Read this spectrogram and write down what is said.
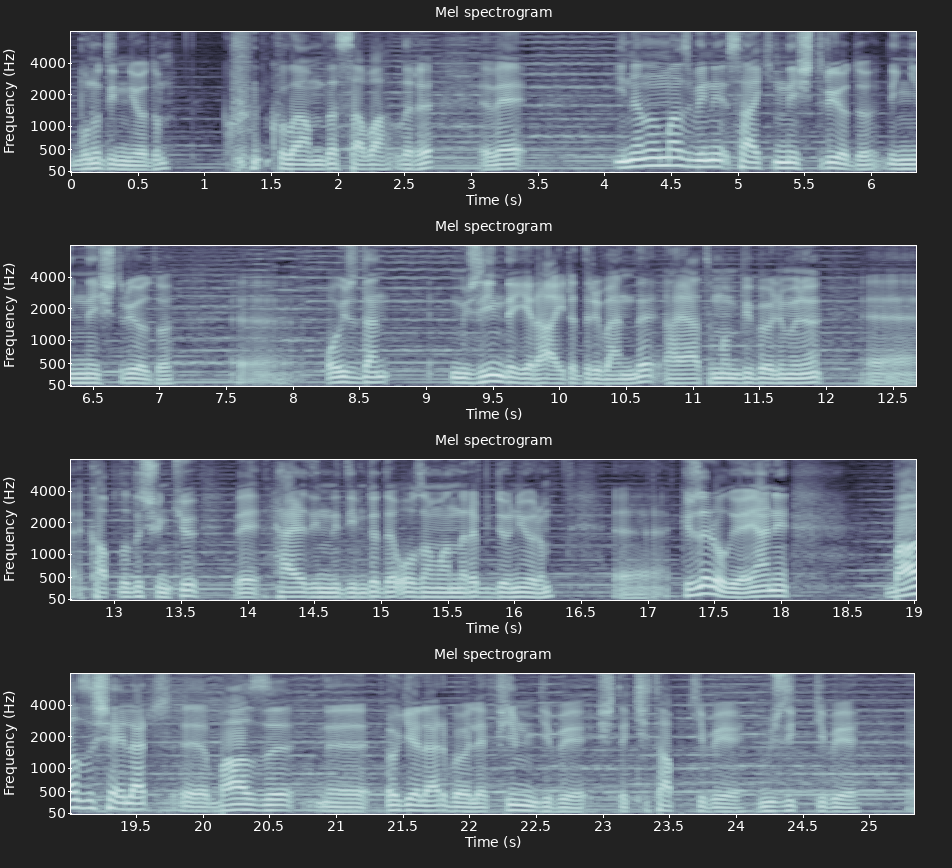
bunu dinliyordum. Kulağımda sabahları ve inanılmaz beni sakinleştiriyordu, dinginleştiriyordu. E, o yüzden müziğin de yeri ayrıdır bende. Hayatımın bir bölümünü e, kapladı çünkü ve her dinlediğimde de o zamanlara bir dönüyorum. E, güzel oluyor yani bazı şeyler, e, bazı e, ögeler böyle film gibi, işte kitap gibi, müzik gibi, e,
